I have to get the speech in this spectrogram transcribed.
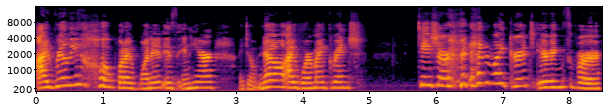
I really hope what I wanted is in here. I don't know. I wore my Grinch t-shirt and my Grinch earrings for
